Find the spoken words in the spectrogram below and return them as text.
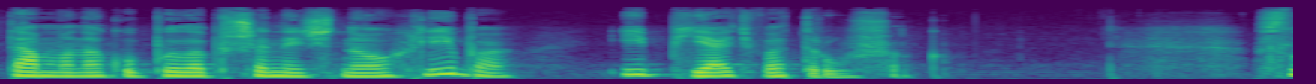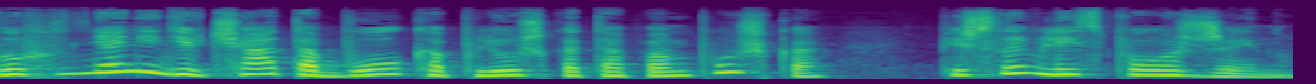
Там вона купила пшеничного хліба і п'ять ватрушок. Слухняні дівчата, булка, плюшка та пампушка пішли в ліс по ожину,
